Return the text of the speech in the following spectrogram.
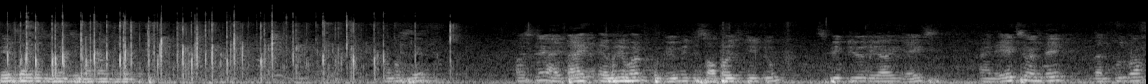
ఎయిడ్స్ అవేర్నెస్ గురించి మాట్లాడుతున్నారు నమస్తే. Firstly, I thank everyone to give me this opportunity to speak to you regarding AIDS and AIDS అంటే దాని full form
